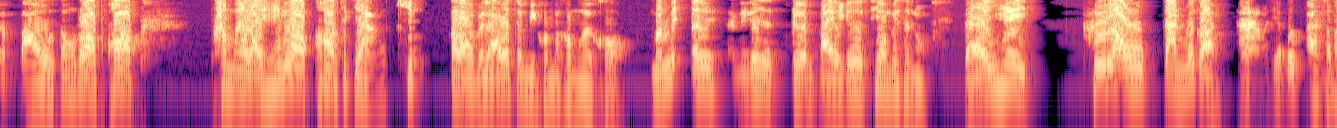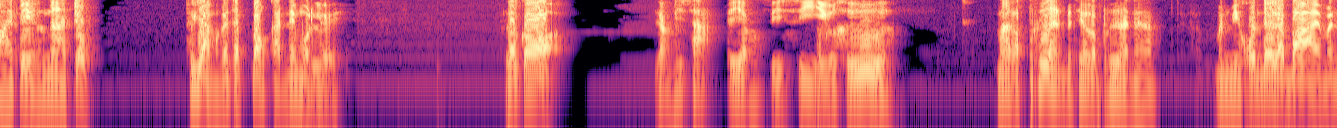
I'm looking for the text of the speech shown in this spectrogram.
กระเป๋าต้องรอบครอบทำอะไรให้รอบครอบทุกอย่างคิดตลอดเวลาว่าจะมีคนมาขโมยของ มันไม่เอ้ยอันนี้ก็จะเกินไปก็เที่ยวไม่สนุก แต่ให้คือเรากันไว้ก่อน อ่ามาเที่ยวปุ๊บอ่าสะพายเป้ข้างหน้าจบ ทุกอย่างมันก็จะป้องกันได้หมดเลย แล้วก็อย่างที่สะอย่างซีสีก็คือ มากับเพื่อนมาเที่ยวกับเพื่อนนะครับมันมีคนได้ระบายมัน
